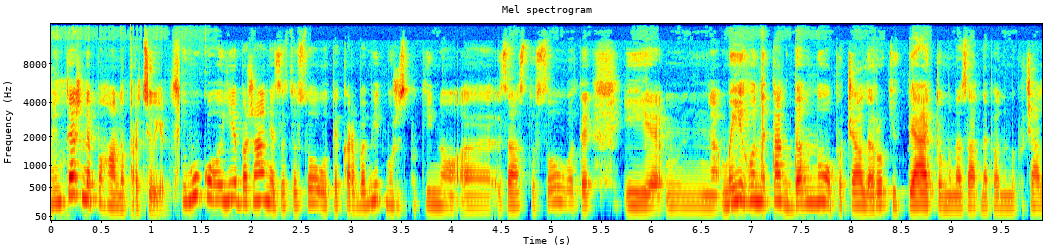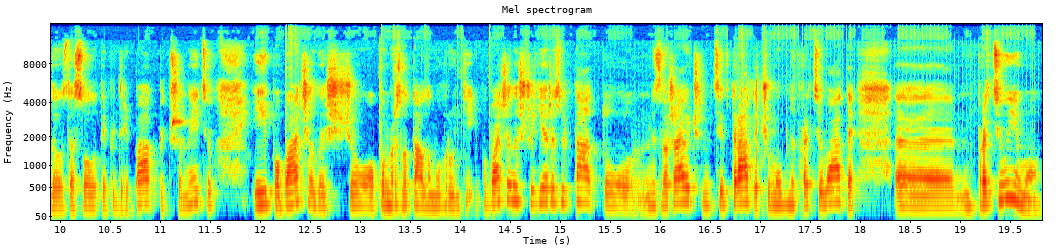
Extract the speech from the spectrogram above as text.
Він теж непогано працює. Тому, кого є бажання застосовувати карбамід, може спокійно е, застосовувати. І ми його не так давно почали, років 5 тому назад, напевно, ми почали його застосовувати під ріпак, під пшеницю, і побачили, що по мерзлоталому ґрунті, і побачили, що є результат. То незважаючи на ці втрати, чому б не працювати, е, працюємо,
